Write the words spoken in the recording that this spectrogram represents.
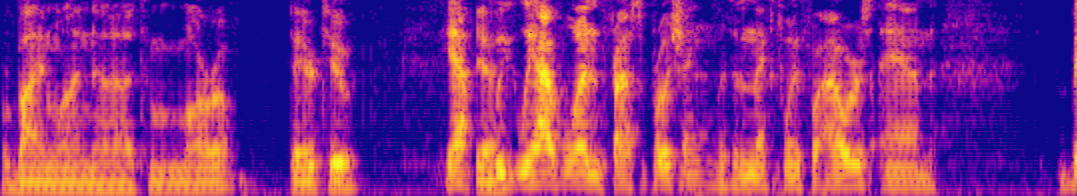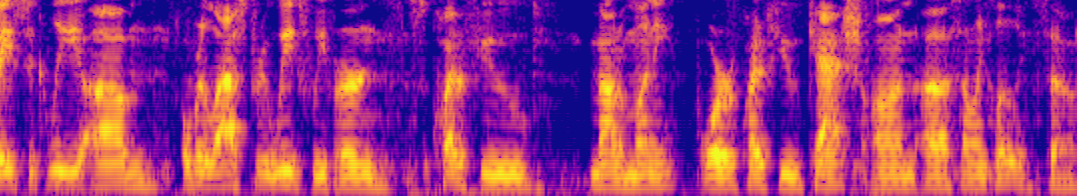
We're buying one uh, tomorrow, day or two. Yeah, Yeah. We, we have one fast approaching within the next 24 hours, and basically, um, over the last three weeks, we've earned quite a few amount of money or quite a few cash on uh, selling clothing. So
